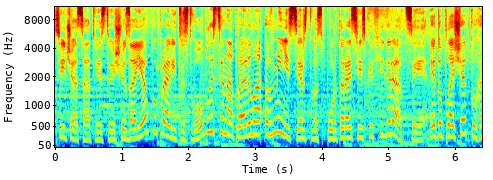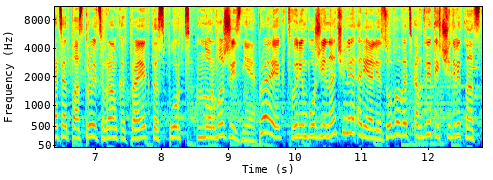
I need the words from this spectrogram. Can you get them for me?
Сейчас соответствующую заявку правительство области направило в Министерство спорта Российской Федерации. Эту площадку хотят построить в рамках проекта «Спорт. Норма жизни». Проект в Оренбурге начали реализовывать в 2019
